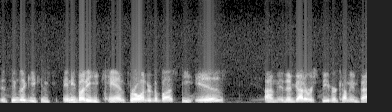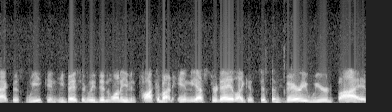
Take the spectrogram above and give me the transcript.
it seems like he can anybody he can throw under the bus. He is. Um, they've got a receiver coming back this week, and he basically didn't want to even talk about him yesterday. Like it's just a very weird vibe.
